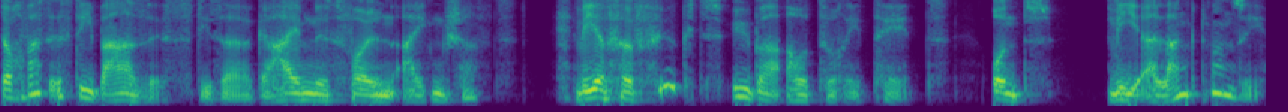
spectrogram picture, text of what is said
Doch was ist die Basis dieser geheimnisvollen Eigenschaft? Wer verfügt über Autorität? Und wie erlangt man sie?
